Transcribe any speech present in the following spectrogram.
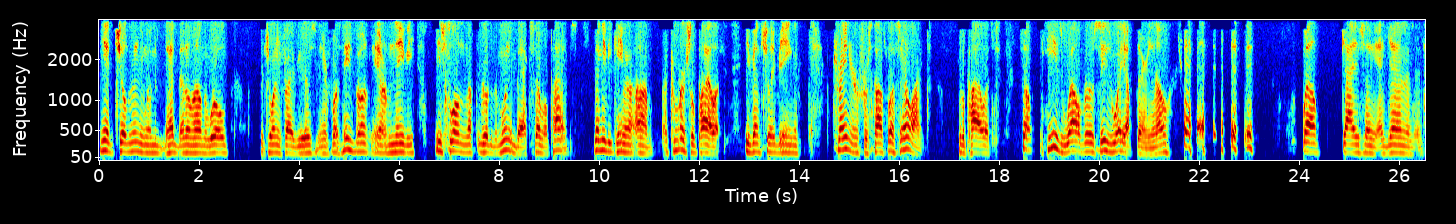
he had children. He went had been around the world for 25 years in the Air Force. He's in the Navy. He's flown enough to go to the moon and back several times. Then he became a, um, a commercial pilot, eventually being a trainer for Southwest Airlines for the pilots. So he's well versed. He's way up there, you know. well, guys, again, it's,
